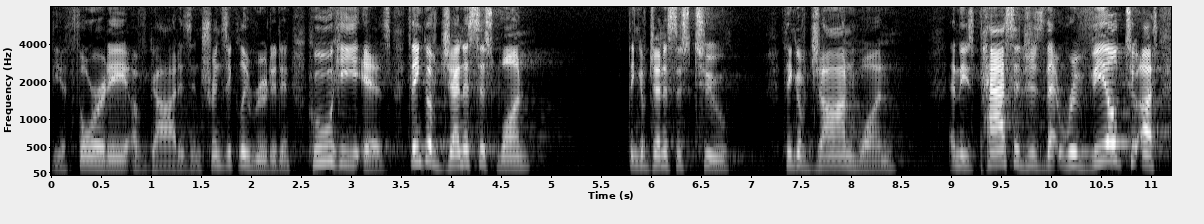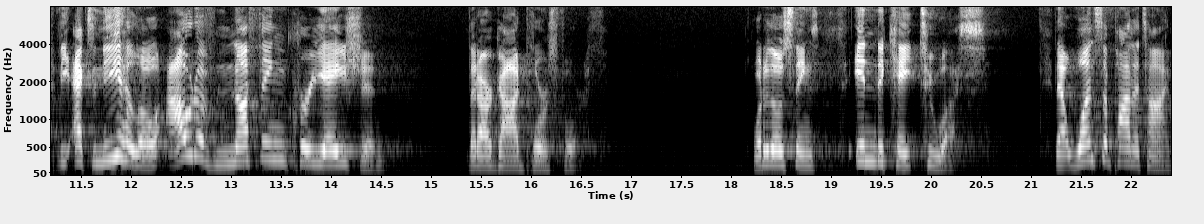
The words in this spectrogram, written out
the authority of God is intrinsically rooted in who he is. Think of Genesis 1, think of Genesis 2, think of John 1 and these passages that reveal to us the ex nihilo, out of nothing creation that our God pours forth? What do those things indicate to us? That once upon a time,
